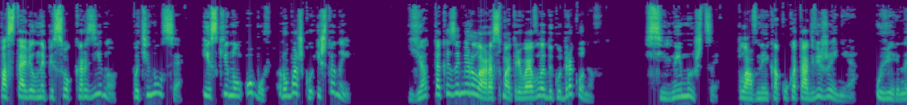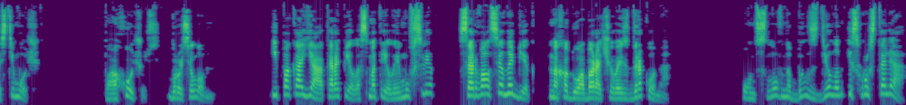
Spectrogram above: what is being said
Поставил на песок корзину, потянулся и скинул обувь, рубашку и штаны. Я так и замерла, рассматривая владыку драконов. Сильные мышцы, плавные, как у кота, движения, уверенность и мощь. «Поохочусь», — бросил он. И пока я оторопела смотрела ему вслед, сорвался на бег, на ходу оборачиваясь дракона. Он словно был сделан из хрусталя.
